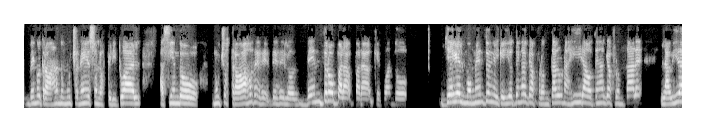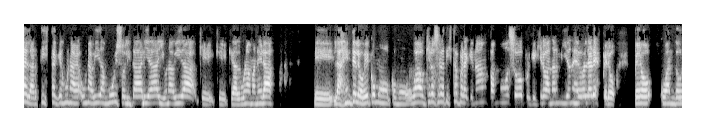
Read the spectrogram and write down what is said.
vengo trabajando mucho en eso, en lo espiritual, haciendo muchos trabajos desde, desde lo dentro para, para que cuando llegue el momento en el que yo tenga que afrontar una gira o tenga que afrontar la vida del artista, que es una, una vida muy solitaria y una vida que, que, de alguna manera eh, la gente lo ve como, como, wow, quiero ser artista para que me hagan famoso, porque quiero ganar millones de dólares, pero, pero cuando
